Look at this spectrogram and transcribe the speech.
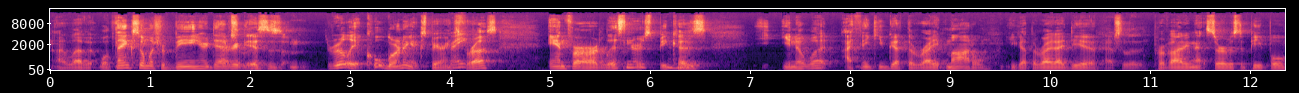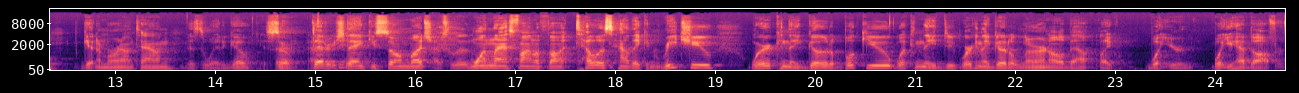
I love it. Well, thanks so much for being here, Dederick. Absolutely. This is um, really a cool learning experience Right. for us and for our listeners because Mm-hmm. You know what? I think you've got the right model. You got the right idea. Absolutely. Providing that service to people, getting them around town is the way to go. Yes, so. Dederick, thank you so much. Absolutely. One last final thought. Tell us how they can reach you. Where can they go to book you? What can they do? Where can they go to learn all about like what you're what you have to offer?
